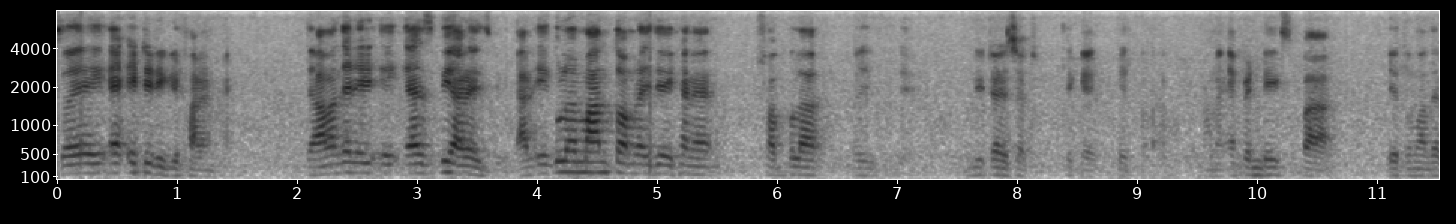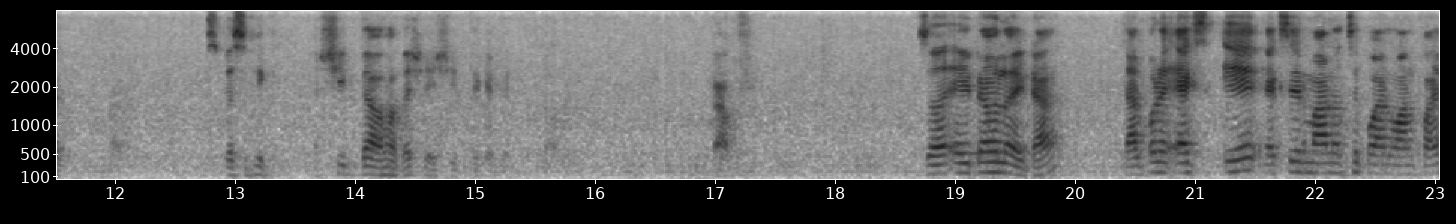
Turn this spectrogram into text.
সো এই এইটি ডিগ্রি ফারেনহাইট তো আমাদের এই এসবি আর এসবি আর এগুলোর মান তো আমরা এই যে এখানে সবগুলা ওই লিটারেচার থেকে বের করা। মানে অ্যাপেন্ডিক্স বা যে তোমাদের স্পেসিফিক শীট দেওয়া হবে, সেই শীট থেকে বের হবে সো এইটা হলো এটা। তারপরে এক্স এ এক্সের মান হচ্ছে পয়েন্ট ওয়ান ফাইভ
